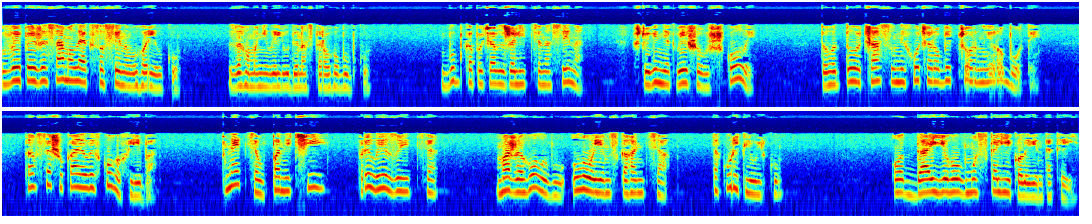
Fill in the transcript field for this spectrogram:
Випий же сам Олексо синову горілку, загомоніли люди на старого бубку. Бубка почав зжалітися на сина, що він, як вийшов з школи, того того часу не хоче робити чорної роботи, та все шукає легкого хліба, пнеться в паничі, прилизується, маже голову лоєм з каганця та курить люльку. Отдай його в москалі, коли він такий.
